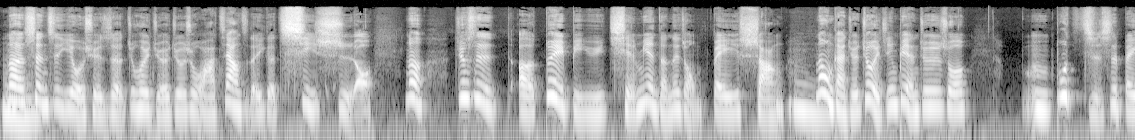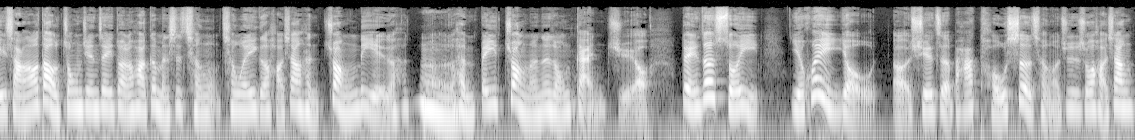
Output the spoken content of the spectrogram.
那甚至也有学者就会觉得，就是说，哇，这样子的一个气势哦，那就是呃，对比于前面的那种悲伤，嗯、那种感觉就已经变成就是说。嗯，不只是悲伤，然后到中间这一段的话，根本是成成为一个好像很壮烈的、呃、很悲壮的那种感觉哦。对，那所以也会有呃学者把它投射成了，就是说好像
